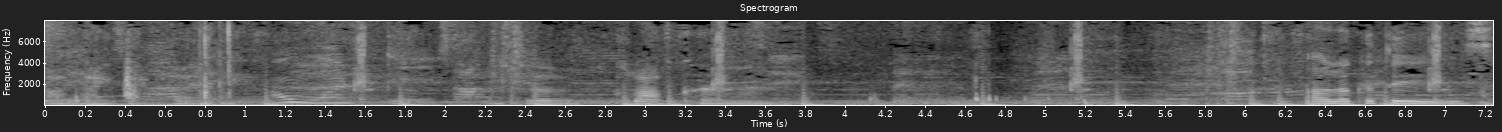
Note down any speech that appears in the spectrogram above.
I like that color. I want this. It's a cloth kind. Oh, look at these.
